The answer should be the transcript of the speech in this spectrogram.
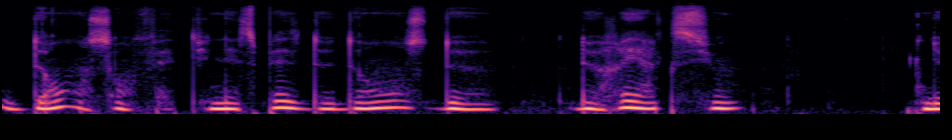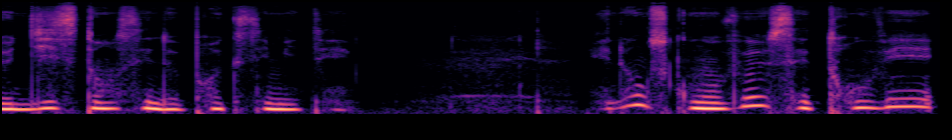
dansent en fait, une espèce de danse de, de réaction, de distance et de proximité. Et donc ce qu'on veut, c'est trouver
